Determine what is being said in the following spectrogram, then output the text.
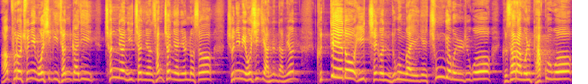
앞으로 주님 오시기 전까지 천년, 이천년, 삼천년이 흘러서 주님이 오시지 않는다면 그때에도 이 책은 누군가에게 충격을 주고 그 사람을 바꾸고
